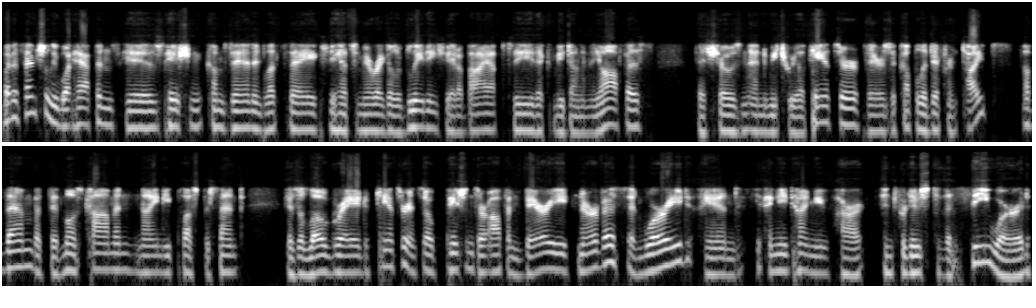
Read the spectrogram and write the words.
But essentially, what happens is patient comes in and let's say she had some irregular bleeding, she had a biopsy that can be done in the office that shows an endometrial cancer. There's a couple of different types of them, but the most common, 90 plus percent, is a low grade cancer. And so patients are often very nervous and worried. And anytime you are introduced to the C word,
